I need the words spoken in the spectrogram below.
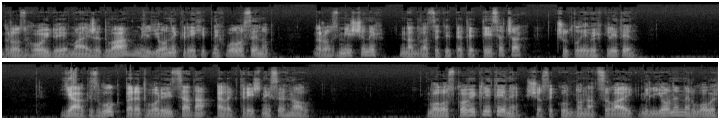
розгойдує майже 2 мільйони крихітних волосинок, розміщених на 25 тисячах чутливих клітин. Як звук перетворюється на електричний сигнал. Волоскові клітини щосекундно надсилають мільйони нервових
